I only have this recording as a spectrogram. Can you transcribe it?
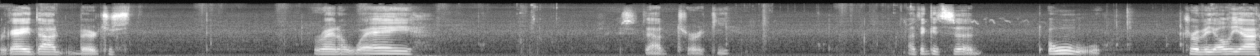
Okay, that bear just ran away. Is that turkey? I think it's a. Oh, trivial, yeah.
